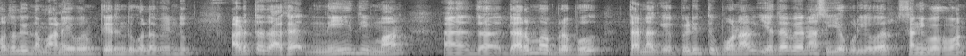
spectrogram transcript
முதலில் நம்ம அனைவரும் தெரிந்து கொள்ள வேண்டும். அடுத்ததாக நீதிமான் த தர்ம பிரபு தனக்கு பிடித்து போனால் எதை வேணால் செய்யக்கூடியவர் சனி பகவான்.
